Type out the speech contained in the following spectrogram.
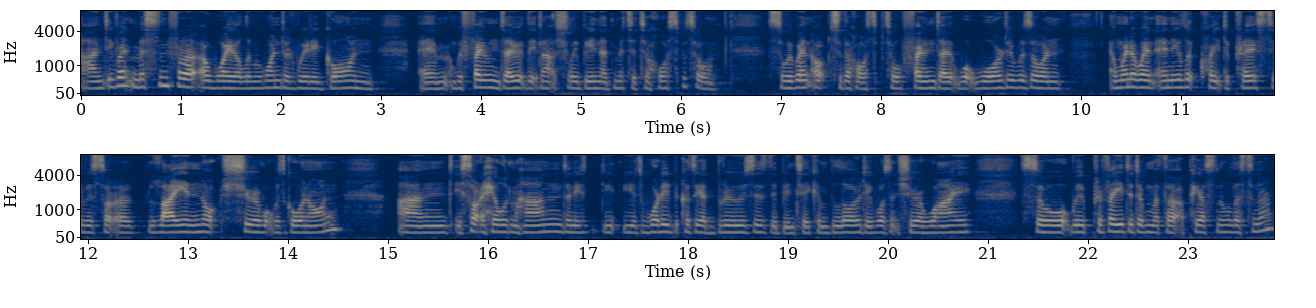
And he went missing for a while and we wondered where he'd gone. Um, and we found out that he'd actually been admitted to hospital. So we went up to the hospital, found out what ward he was on. And when I went in, he looked quite depressed. He was sort of lying, not sure what was going on. And he sort of held my hand and he, he was worried because he had bruises, they'd been taking blood, he wasn't sure why. So we provided him with a, a personal listener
